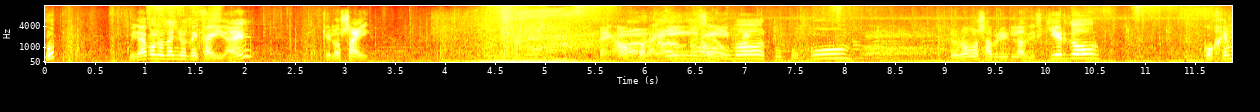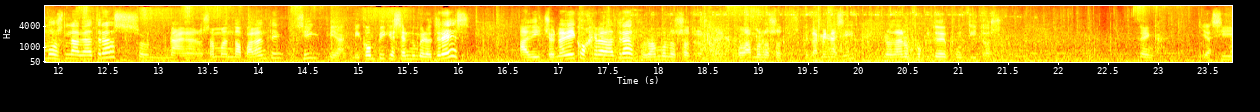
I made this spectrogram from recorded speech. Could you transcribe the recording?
Up. Cuidado con los daños de caída, ¿eh? Que los hay. Venga, vamos por aquí, seguimos. Pum, pum, pum. Nos vamos a abrir el lado izquierdo. Cogemos la de atrás. Son... Nada, nos han mandado para adelante. Sí, mira, mi compi que es el número 3 ha dicho, nadie coge la de atrás, pues vamos nosotros. Venga, pues vamos nosotros, que también así nos dan un poquito de puntitos. Venga, y así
